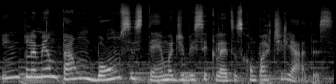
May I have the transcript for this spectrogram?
e implementar um bom sistema de bicicletas compartilhadas.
